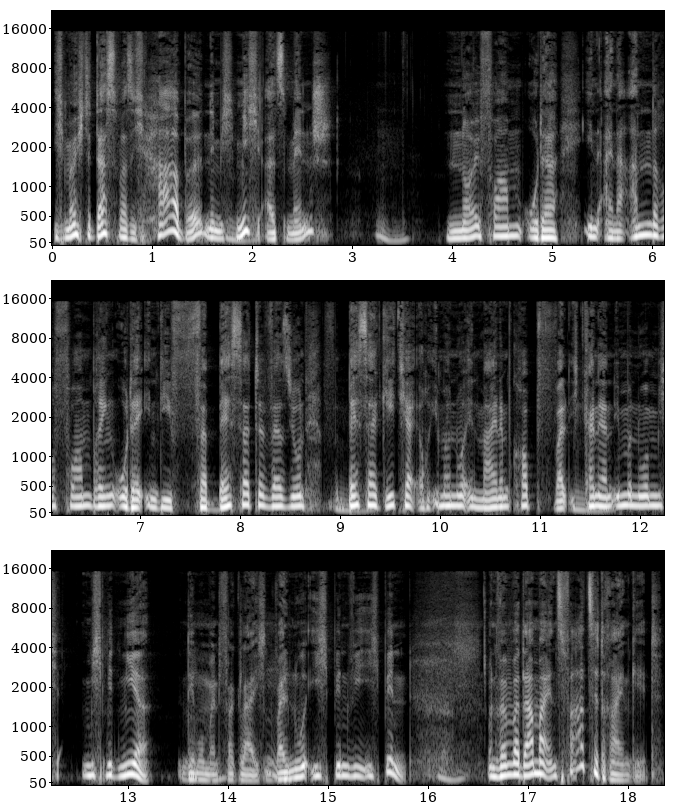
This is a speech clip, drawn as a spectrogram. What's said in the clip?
ich möchte das, was ich habe, nämlich mich als Mensch, Mhm. neu formen oder in eine andere Form bringen oder in die verbesserte Version. Mhm. Besser geht ja auch immer nur in meinem Kopf, weil ich kann ja immer nur mich, mich mit mir in dem Mhm. Moment vergleichen, weil nur ich bin, wie ich bin. Und wenn wir da mal ins Fazit reingeht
